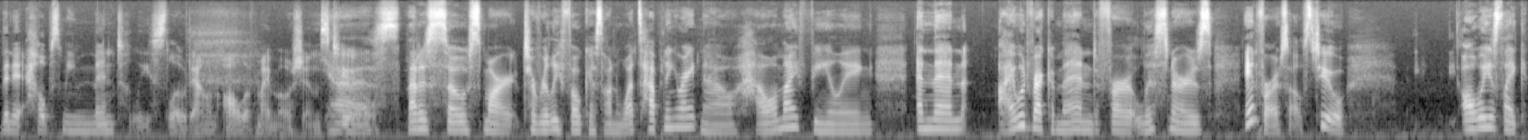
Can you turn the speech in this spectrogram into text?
then it helps me mentally slow down all of my emotions too Yes, that is so smart to really focus on what's happening right now. How am I feeling? And then I would recommend for listeners and for ourselves too, always like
